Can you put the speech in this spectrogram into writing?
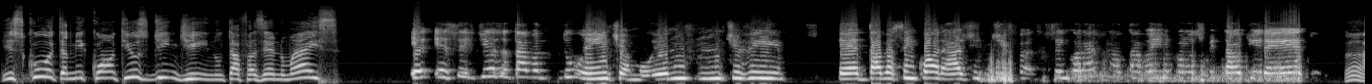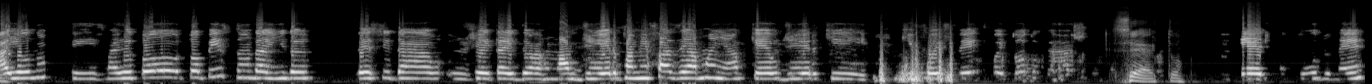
Escuta, me conta, e os din-din, não tá fazendo mais? E- Esses dias eu tava doente, amor. Eu não, não tive. É, tava sem coragem de Sem coragem, não. Tava indo para o hospital direto. Ah. Aí eu não fiz. Mas eu tô, tô pensando ainda ver se dá o jeito aí de eu arrumar um dinheiro para me fazer amanhã, porque o dinheiro que, que foi feito foi todo gasto. Certo. médico, tudo, né?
